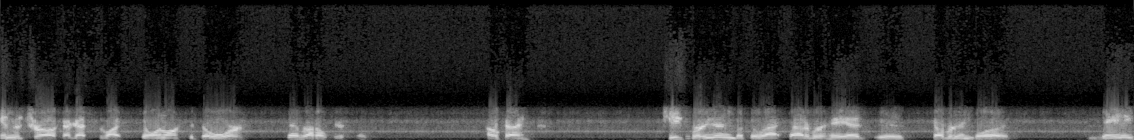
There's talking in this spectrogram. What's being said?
in the truck. I got to like go unlock the door. Stand right over here, please. Okay. She's breathing, but the right side of her head is covered in blood. Dani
